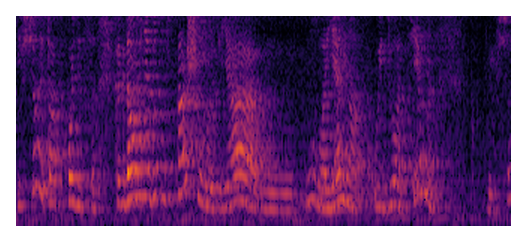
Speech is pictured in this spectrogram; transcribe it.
И все это обходится. Когда у меня об этом спрашивают, я ну, лояльно уйду от темы, как бы и все.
